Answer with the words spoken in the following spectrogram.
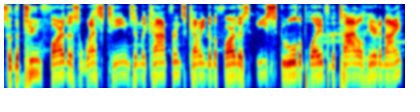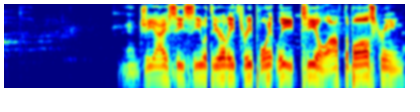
So the two farthest west teams in the conference coming to the farthest east school to play for the title here tonight. And GICC with the early three point lead. Teal off the ball screen.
